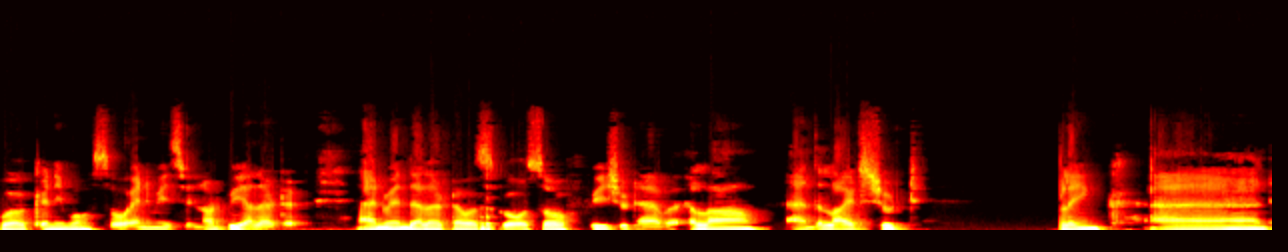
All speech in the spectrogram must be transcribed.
work anymore so enemies will not be alerted. And when the alert tower goes off we should have an alarm and the light should blink and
